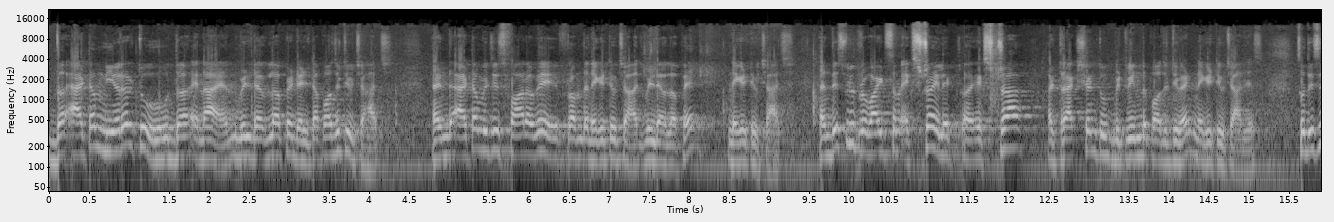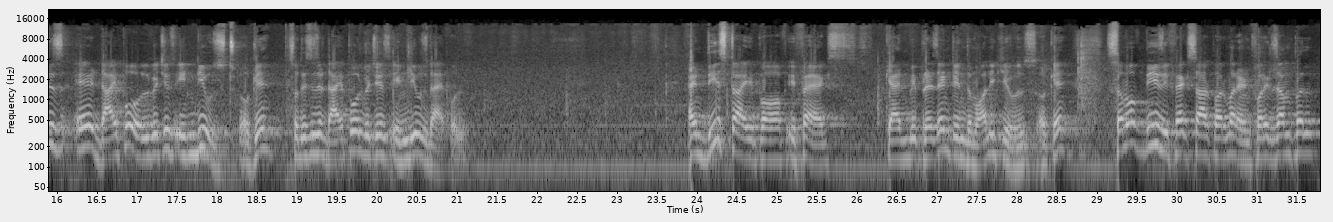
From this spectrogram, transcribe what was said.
The atom nearer to the anion will develop a delta positive charge and the atom which is far away from the negative charge will develop a negative charge. And this will provide some extra uh, extra attraction to between the positive and negative charges. So this is a dipole which is induced okay? So this is a dipole which is induced dipole. And these type of effects can be present in the molecules okay? Some of these effects are permanent. For example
